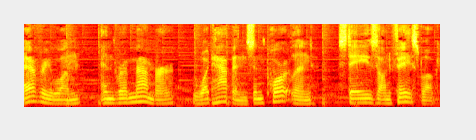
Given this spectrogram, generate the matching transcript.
everyone, and remember what happens in Portland stays on Facebook.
